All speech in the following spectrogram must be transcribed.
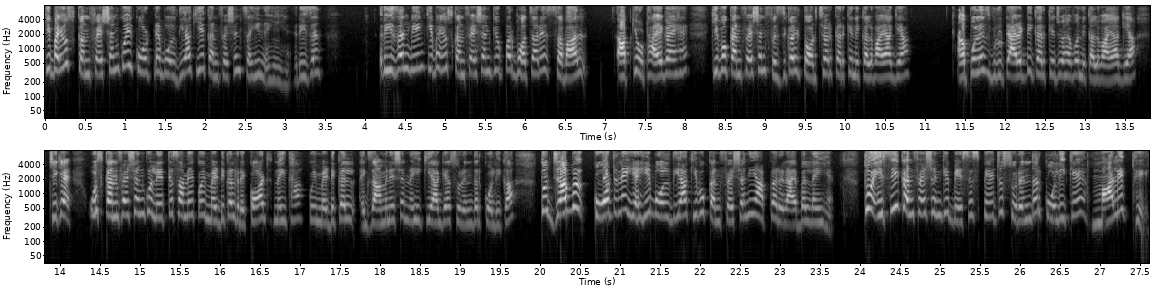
कि भाई उस कन्फेशन को ही कोर्ट ने बोल दिया कि ये कन्फेशन सही नहीं है। रीजन रीजन बीइंग कि भाई उस कन्फेशन के ऊपर बहुत सारे सवाल आपके उठाए गए हैं कि वो कन्फेशन फ़िज़िकल टॉर्चर करके निकलवाया गया। पुलिस ब्रुटैलिटी करके जो है वो निकलवाया गया, ठीक है? उस कन्फेशन को लेते समय कोई मेडिकल रिकॉर्ड नहीं था, कोई मेडिकल एग्जामिनेशन नहीं किया गया सुरेंद्र कोहली का। तो जब कोर्ट ने यही बोल दिया कि वो कन्फेशन ही आपका रिलायबल नहीं है तो इसी कन्फेशन के बेसिस पे जो सुरेंद्र कोहली के मालिक थे,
